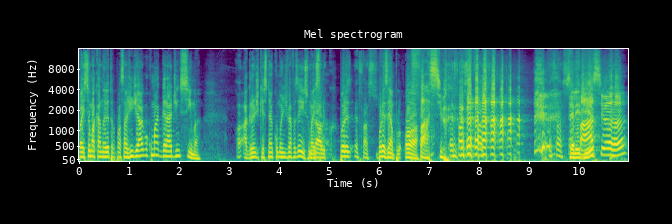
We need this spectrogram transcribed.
Vai ser uma canaleta para passagem de água com uma grade em cima. A grande questão é como a gente vai fazer isso. Mas, Hidráulico. por, ex- É fácil. por exemplo, ó, Fácil. É fácil, é fácil. É fácil. diz, Fácil, aham.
